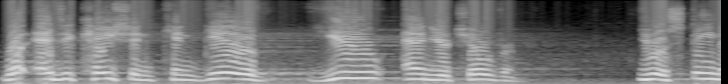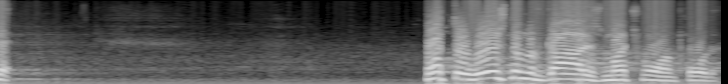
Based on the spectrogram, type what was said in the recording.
what education can give you and your children. You esteem it. But the wisdom of God is much more important.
